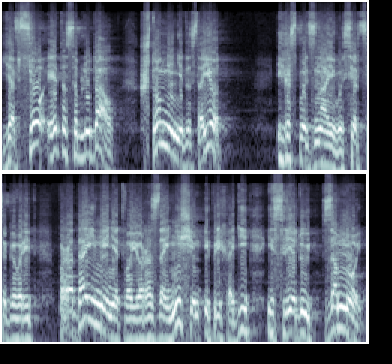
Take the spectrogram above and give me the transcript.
Я все это соблюдал. Что мне не достает? И Господь, зная его сердце, говорит, продай имение твое, раздай нищим и приходи и следуй за мной.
